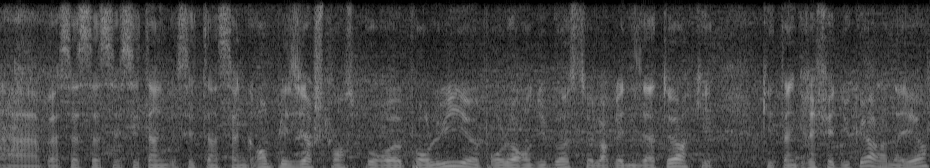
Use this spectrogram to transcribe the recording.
Ah, bah ça, ça c'est un, un, un, grand plaisir, je pense, pour, euh, pour lui, euh, pour Laurent Dubost, l'organisateur, qui est, qui est un greffé du cœur hein, d'ailleurs.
